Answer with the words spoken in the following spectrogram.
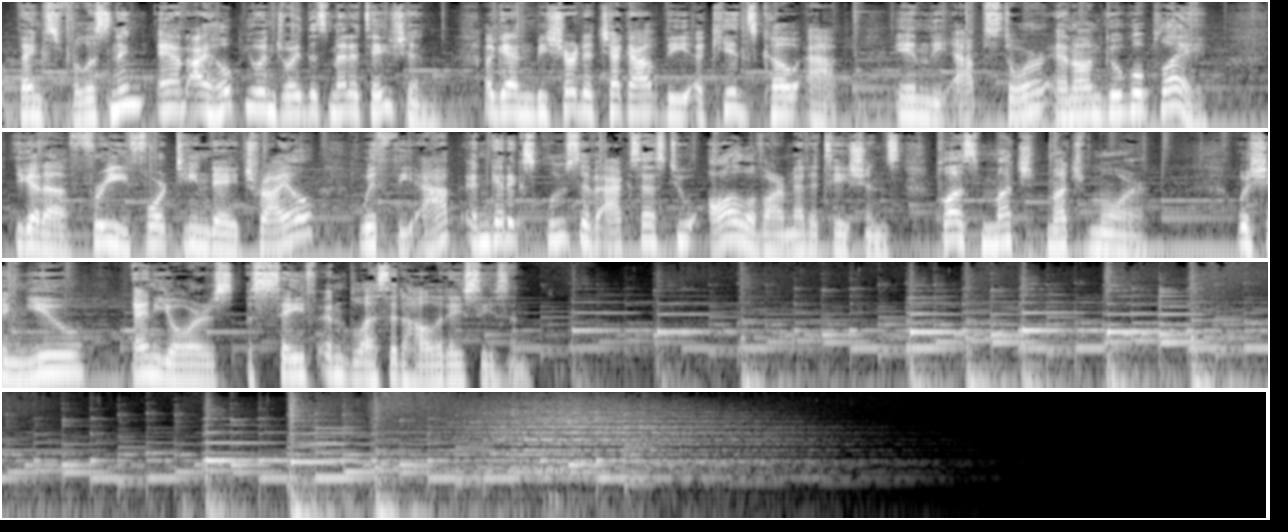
Thanks for listening, and I hope you enjoyed this meditation. Again, be sure to check out the A Kids Co app in the App Store and on Google Play. You get a free 14 day trial with the app and get exclusive access to all of our meditations, plus much, much more. Wishing you and yours a safe and blessed holiday season.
